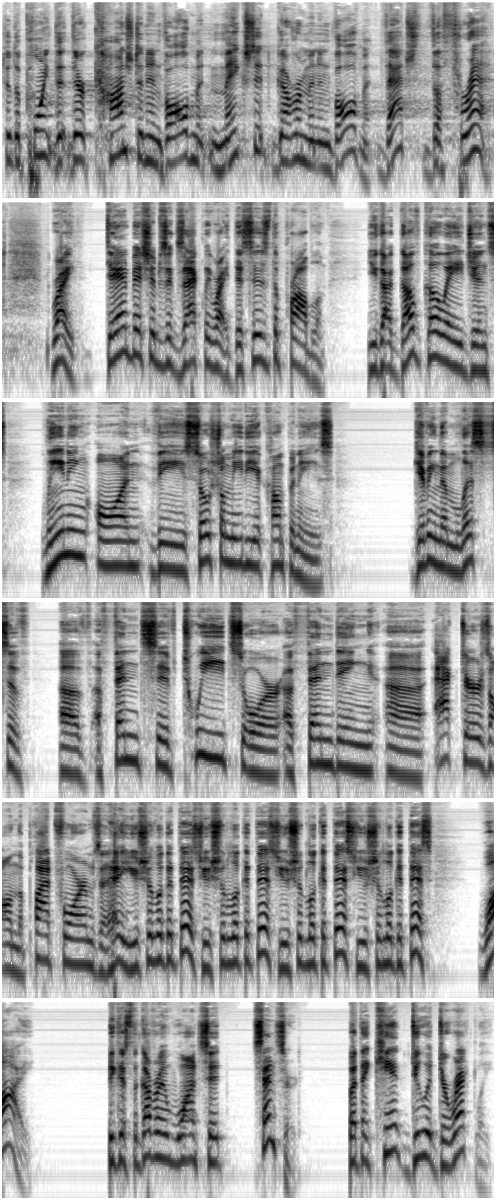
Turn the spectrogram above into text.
to the point that their constant involvement makes it government involvement. That's the threat. Right. Dan Bishop's exactly right. This is the problem. You got GovCo agents leaning on these social media companies, giving them lists of of offensive tweets or offending uh, actors on the platforms, and hey, you should look at this. You should look at this. You should look at this. You should look at this. Why? Because the government wants it censored, but they can't do it directly.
